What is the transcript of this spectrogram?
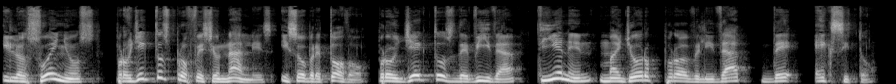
y los sueños, proyectos profesionales y sobre todo proyectos de vida tienen mayor probabilidad de éxito.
